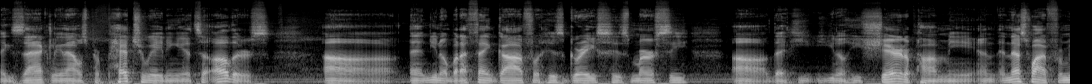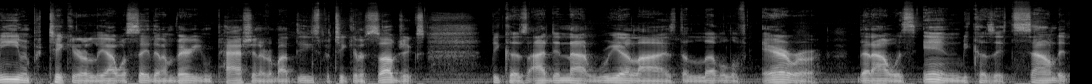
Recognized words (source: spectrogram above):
Exactly, and I was perpetuating it to others. Uh, and you know, but I thank God for His grace, His mercy, uh, that He, you know, He shared upon me, and and that's why for me, even particularly, I will say that I'm very passionate about these particular subjects because I did not realize the level of error that I was in because it sounded,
